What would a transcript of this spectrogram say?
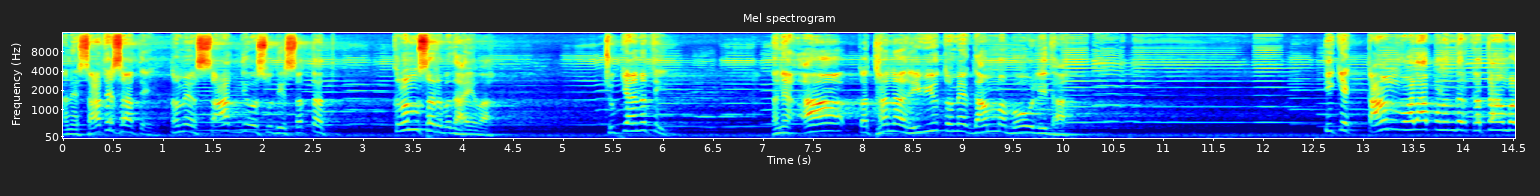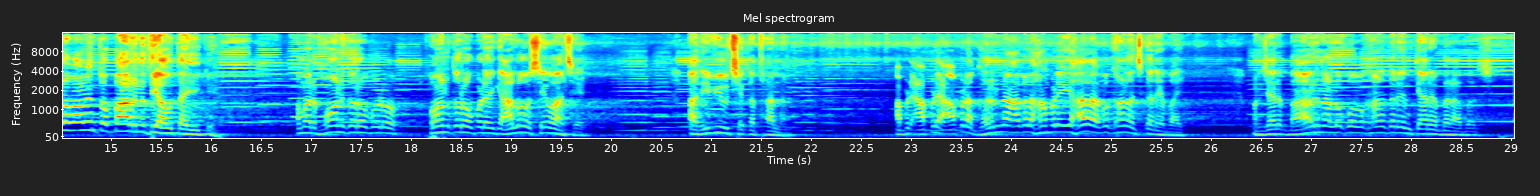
અને સાથે સાથે તમે સાત દિવસ સુધી સતત ક્રમસર બધા એવા ચૂક્યા નથી. અને આ કથાના રિવ્યુ તો મેં ગામમાં બહુ લીધા. ઈ કે કામ વાળા પણ અંદર કથા સાંભળવા આવે ને તો બહાર નથી આવતા ઈ કે. અમારે ફોન કરવો પડો, ફોન કરવો પડે કે હાલો સેવા છે. આ રિવ્યૂ છે કથાના. આપણે આપણે, આપણા ઘરના આગળ સાંભળે એ સારા વખાણ જ કરે ભાઈ. પણ જ્યારે બહારના લોકો વખાણ કરે ને ત્યારે બરાબર છે.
